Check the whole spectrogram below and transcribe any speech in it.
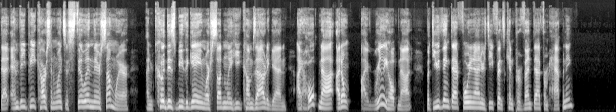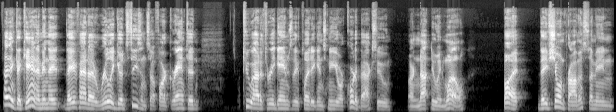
that MVP Carson Wentz is still in there somewhere. And could this be the game where suddenly he comes out again? I hope not. I don't, I really hope not. But do you think that 49ers defense can prevent that from happening? I think they can. I mean, they, they've had a really good season so far. Granted, two out of three games they've played against New York quarterbacks who are not doing well, but they've shown promise. I mean,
